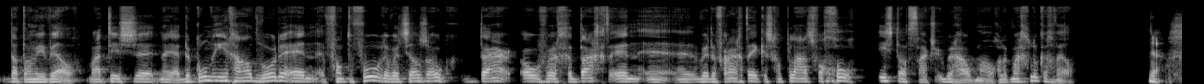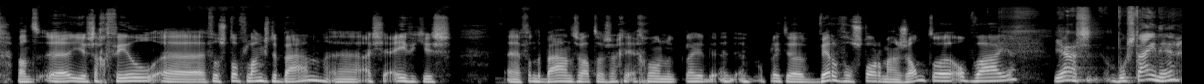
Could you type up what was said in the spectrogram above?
dat dan weer wel. Maar het is, uh, nou ja, er kon ingehaald worden. En van tevoren werd zelfs ook daarover gedacht. En uh, werden vraagtekens geplaatst van: Goh, is dat straks überhaupt mogelijk? Maar gelukkig wel. Ja, want uh, je zag veel, veel stof langs de baan. als je eventjes van de baan zat, dan zag je echt gewoon een, een, een complete wervelstorm aan zand opwaaien. Ja, woestijn hè?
